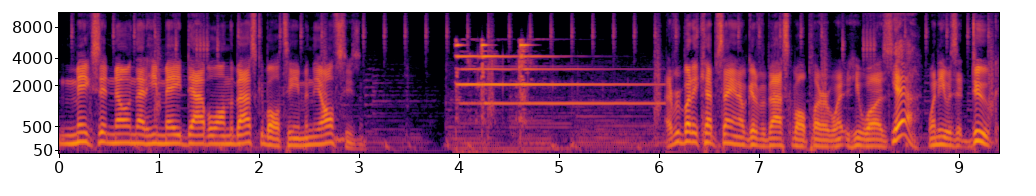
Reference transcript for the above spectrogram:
makes it known that he may dabble on the basketball team in the offseason. Everybody kept saying how good of a basketball player he was Yeah. when he was at Duke.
